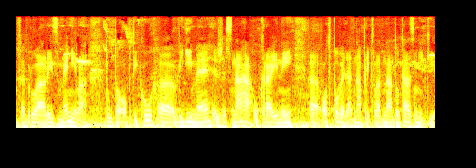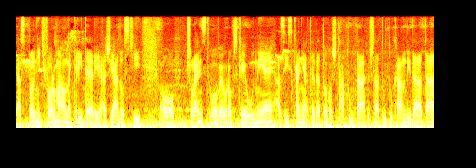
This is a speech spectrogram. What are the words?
februári zmenila túto optiku. Uh, vidíme, že snaha Ukrajiny uh, odpovedať napríklad na dotazníky a splniť formálne kritéria žiadosti o členstvo v Európskej únie a získania teda toho štatúta, štatútu kandidáta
